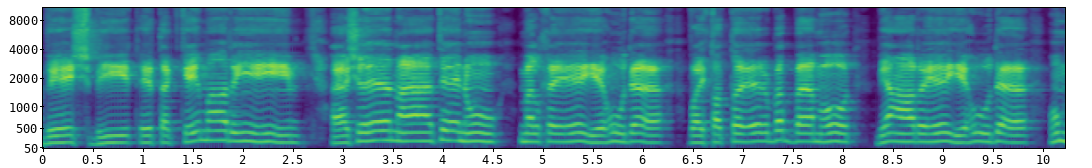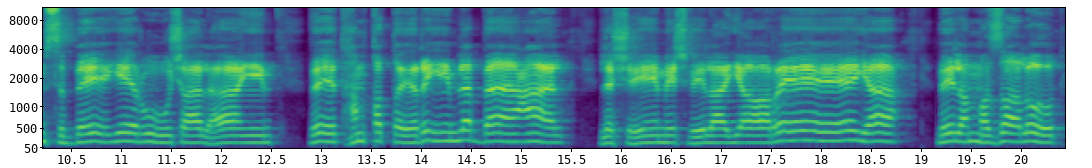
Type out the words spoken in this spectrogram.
והשבית את הכמרים אשר נתנו מלכי יהודה ויקטר בבמות בערי יהודה ומסבי ירושלים ואת המקטרים לבעל לשמש ולירח ולמזלות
